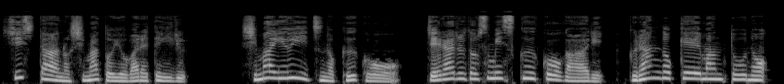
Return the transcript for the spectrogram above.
シスターの島と呼ばれている。島唯一の空港、ジェラルド・スミス空港があり、グランドケーマン島の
